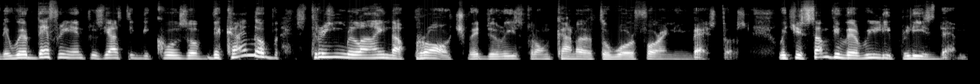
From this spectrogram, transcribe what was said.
They were definitely enthusiastic because of the kind of streamlined approach that there is from Canada toward foreign investors, which is something that really pleased them.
